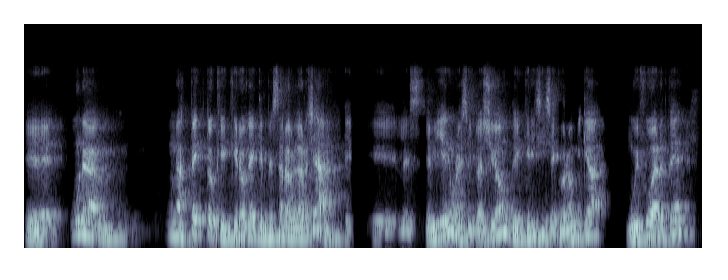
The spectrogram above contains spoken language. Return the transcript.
eh, un aspecto que creo que hay que empezar a hablar ya. les viene una situación de crisis económica muy fuerte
